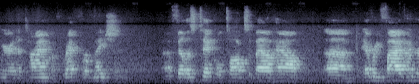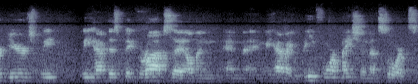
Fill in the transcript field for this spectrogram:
we're in a time of reformation. Uh, Phyllis Tickle talks about how um, every 500 years we, we have this big garage sale and, and, and we have a reformation of sorts.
